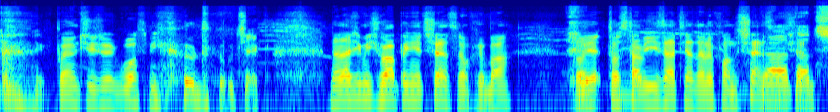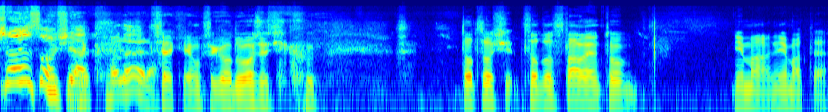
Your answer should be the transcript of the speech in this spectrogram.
Powiem Ci, że głos mi kurde uciekł. Na razie mi się łapy nie trzęsą chyba. To, to stabilizacja telefonu. Trzęsą Ta, się. ta, trzęsą się jak cholera. Czekaj, muszę go odłożyć. Kur... To co, się, co dostałem to nie ma, nie ma te.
